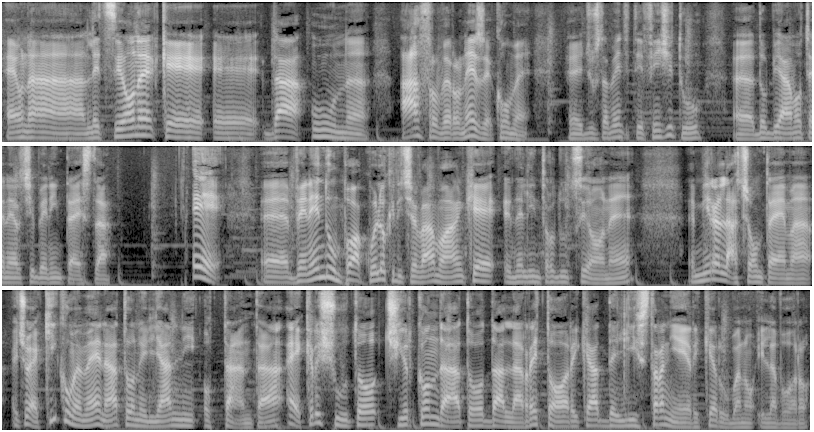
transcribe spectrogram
è una lezione che eh, da un afro-veronese, come eh, giustamente ti finisci tu, eh, dobbiamo tenerci bene in testa. E eh, venendo un po' a quello che dicevamo anche nell'introduzione, eh, mi rilaccio a un tema, e cioè chi come me è nato negli anni 80 è cresciuto circondato dalla retorica degli stranieri che rubano il lavoro.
